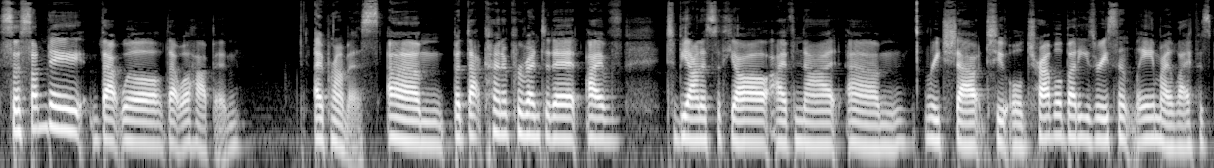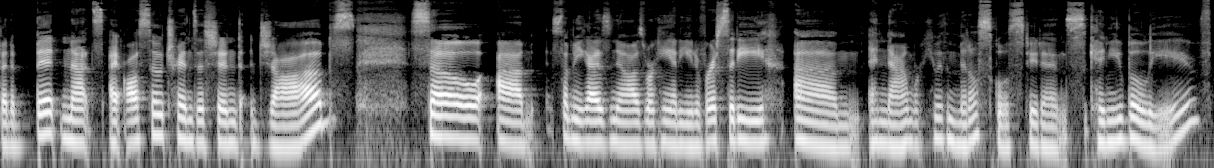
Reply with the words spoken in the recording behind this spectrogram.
So someday that will that will happen. I promise. Um, but that kind of prevented it. I've to be honest with y'all, I've not um, reached out to old travel buddies recently. My life has been a bit nuts. I also transitioned jobs. So, um, some of you guys know I was working at a university, um, and now I'm working with middle school students. Can you believe?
